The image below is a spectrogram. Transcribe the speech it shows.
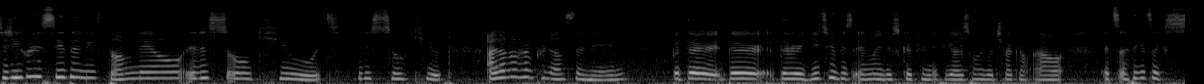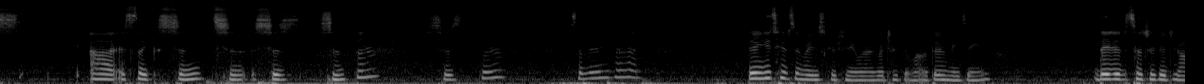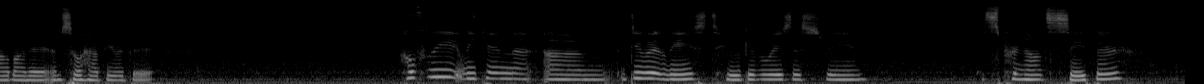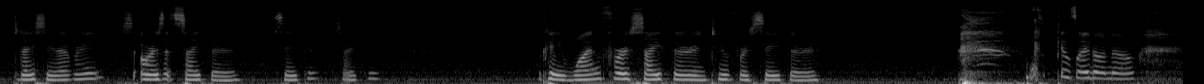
Did you guys see the new thumbnail? It is so cute. It is so cute. I don't know how to pronounce their name, but their their their YouTube is in my description if you guys want to go check them out. It's I think it's like uh it's like synth synth synther synther something like that. Their YouTube's in my description. You want to go check them out? They're amazing. They did such a good job on it. I'm so happy with it hopefully we can um, do at least two giveaways this stream. It's pronounced Sather. Did I say that right? S or is it Scyther? Sather? Scyther? Okay, one for Scyther and two for Sather. Because I don't know.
